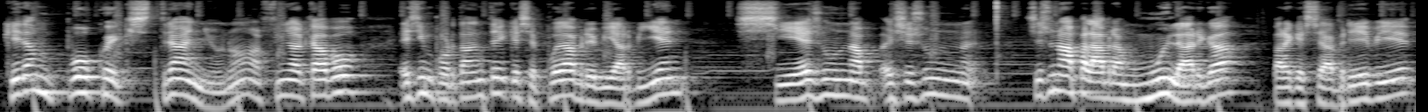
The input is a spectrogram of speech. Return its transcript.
queda un poco extraño, ¿no? Al fin y al cabo es importante que se pueda abreviar bien si es una... Si es un si es una palabra muy larga, para que se abrevie,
